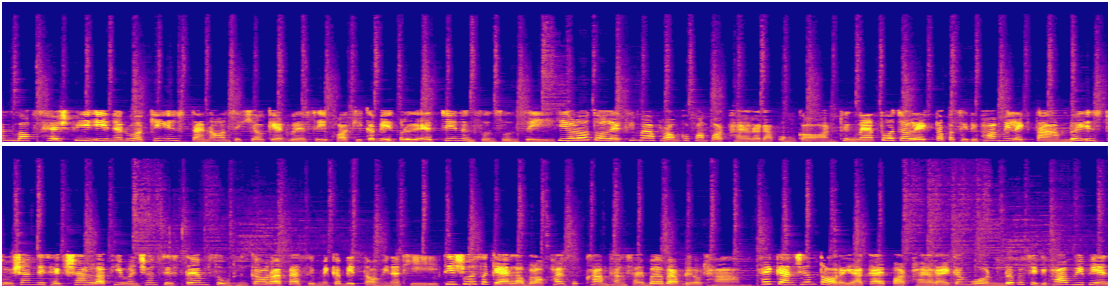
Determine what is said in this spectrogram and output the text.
Unbox HPE Networking Instant on Secure Gateway 4 Port Gigabit หรือ SG 1004ฮีโร่ตัวเล็กที่มาพร้อมกับความปลอดภัยระดับองค์กร ถึงแม้ตัวจะเล็กแต่ประสิทธิภาพไม่เล็กตามด้วย Intrusion Detection และ Prevention System สูงถึง 980 เมกะบิตต่อวินาที ที่ช่วยสแกนและบล็อกภัยคุกคามทางไซเบอร์แบบเรียลไทม์ให้การเชื่อมต่อระยะไกลปลอดภัยไร้กังวล ด้วยประสิทธิภาพ VPN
